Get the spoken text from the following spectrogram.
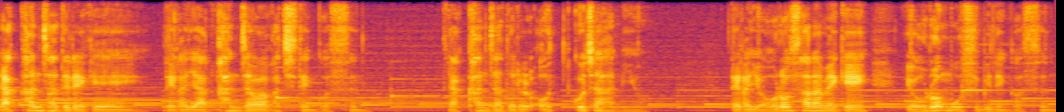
약한 자들에게 내가 약한 자와 같이 된 것은 약한 자들을 얻고자 하며 내가 여러 사람에게 여러 모습이 된 것은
